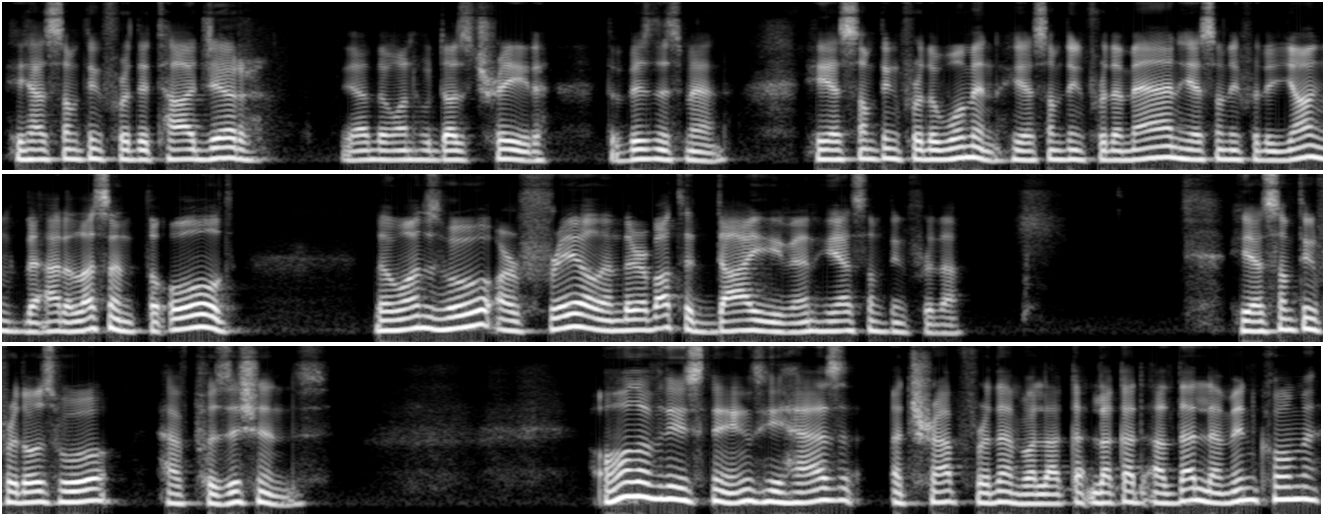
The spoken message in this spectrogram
He has something for the tajir, yeah, the one who does trade, the businessman. He has something for the woman. He has something for the man. He has something for the young, the adolescent, the old. The ones who are frail and they're about to die, even, he has something for them. He has something for those who have positions. All of these things, he has a trap for them. لَقَدْ أَضَلَّ مِنْكُمْ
